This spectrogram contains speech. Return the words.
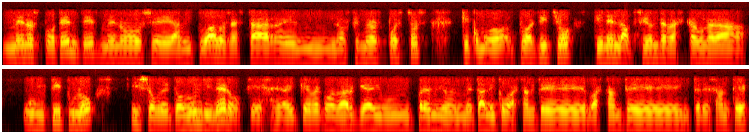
menos potentes, menos eh, habituados a estar en los primeros puestos, que como tú has dicho, tienen la opción de rascar una, un título y sobre todo un dinero, que hay que recordar que hay un premio en metálico bastante, bastante interesante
